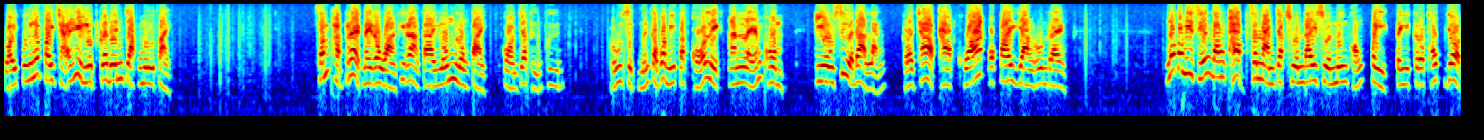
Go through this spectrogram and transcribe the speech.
ปล่อยปืนและไฟฉายให้หลุดกระเด็นจากมือไป สัมผัสแรกในระหว่างที่ร่างกายล้มลงไปก่อนจะถึงพื้น รู้สึกเหมือนกับว่ามีตะขอเหล็กอันแหลมคม เกี่ยวเสื้อด้านหลัง กระชากขาดคว้าออกไปอย่างรุนแรง แล้วก็มีเสียงดังพับสนั่นจากส่วนใดส่วนหนึ่งของปีกตีกระทบยอด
